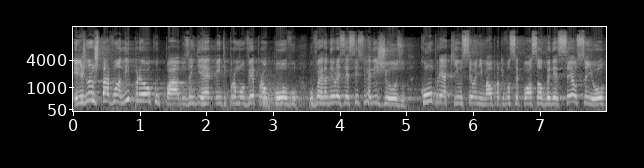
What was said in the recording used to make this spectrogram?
Eles não estavam ali preocupados em de repente promover para o povo o verdadeiro exercício religioso. Compre aqui o seu animal para que você possa obedecer ao Senhor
